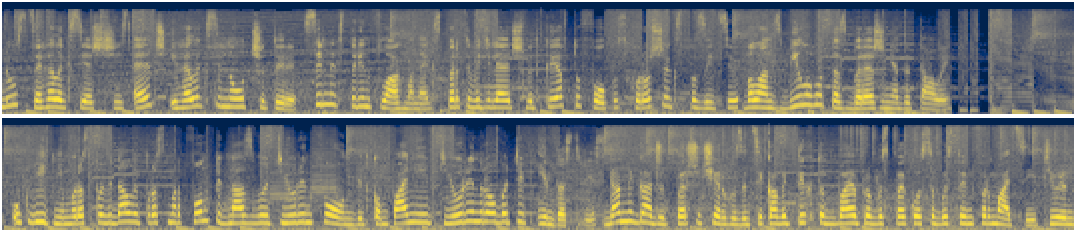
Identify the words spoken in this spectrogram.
Plus, це Galaxy S6 Edge і Galaxy Note 4. Сильних сторін флагмана експерти виділяють швидкий автофокус, хорошу експозицію, баланс білого та збереження деталей. У квітні ми розповідали про смартфон під назвою Turing Phone від компанії Turing Robotic Industries. Даний гаджет в першу чергу зацікавить тих, хто дбає про безпеку особистої інформації. Turing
